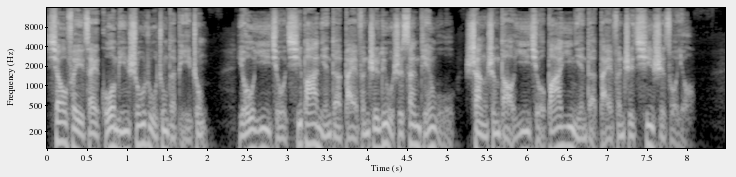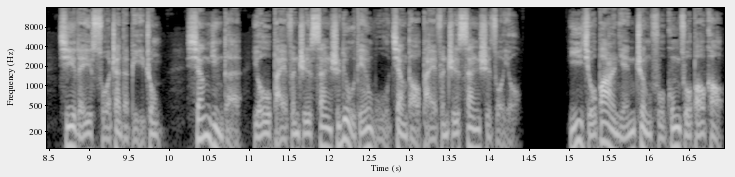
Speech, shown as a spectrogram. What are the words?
消费在国民收入中的比重。由一九七八年的百分之六十三点五上升到一九八一年的百分之七十左右，积累所占的比重相应的由百分之三十六点五降到百分之三十左右。一九八二年政府工作报告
